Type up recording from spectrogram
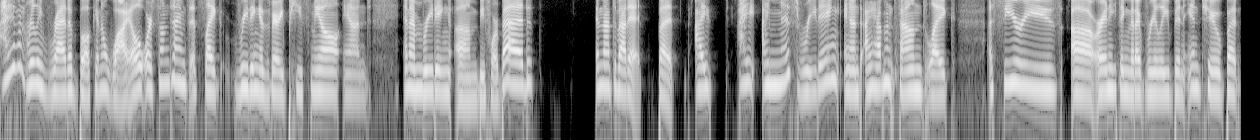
I haven't really read a book in a while or sometimes it's like reading is very piecemeal and and I'm reading um before bed and that's about it. But I I I miss reading and I haven't found like a series uh, or anything that I've really been into, but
